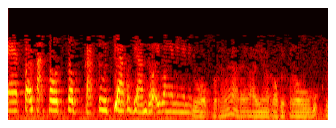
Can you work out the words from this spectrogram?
ketok tak tutup, gak sudi aku diandoki wong ngene-ngene. Yo ora arek ayo kelowuk.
